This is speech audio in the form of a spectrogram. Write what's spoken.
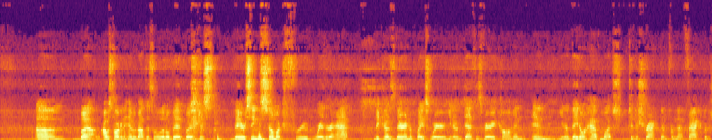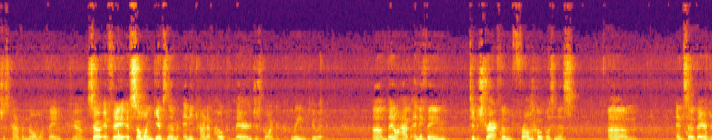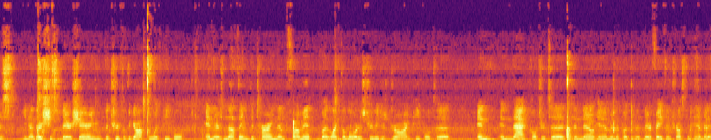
Um, but I was talking to him about this a little bit, but just they're seeing so much fruit where they're at because they're in a place where you know death is very common, and you know they don't have much to distract them from that fact, but it's just kind of a normal thing. yeah So if they if someone gives them any kind of hope, they're just going to cling to it. Um, they don't have anything to distract them from hopelessness, um, and so they're just you know they're sh- they're sharing the truth of the gospel with people, and there's nothing deterring them from it. But like the Lord is truly just drawing people to. In, in that culture to, to know him and to put their faith and trust in him and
